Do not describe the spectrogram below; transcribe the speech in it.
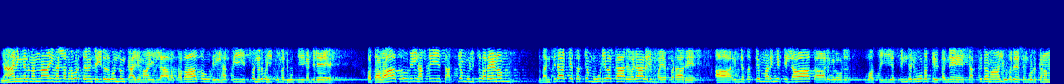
ഞാനിങ്ങനെ നന്നായി നല്ല പ്രവർത്തനം ചെയ്തതുകൊണ്ടും കാര്യമായില്ല. വത്തവാസൗദിൽ ഹത്തി ഇപ്പൊ നിർവഹിക്കുന്ന ഡ്യൂട്ടി കണ്ടില്ലേ? സത്യം വിളിച്ചു പറയണം. മനസ്സിലാക്കിയ സത്യം മൂടിവെക്കാതെ ഒരാളെയും ഭയപ്പെടാതെ ആ അറിഞ്ഞ സത്യം അറിഞ്ഞിട്ടില്ലാത്ത ആളുകളോട് വസീയത്തിന്റെ രൂപത്തിൽ തന്നെ ശക്തമായി ഉപദേശം കൊടുക്കണം.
